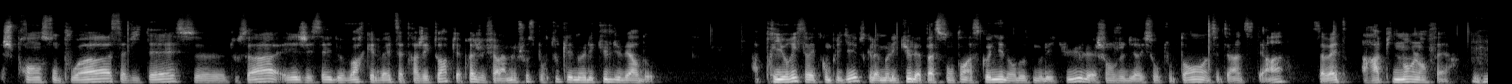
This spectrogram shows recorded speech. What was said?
je prends son poids, sa vitesse, euh, tout ça, et j'essaye de voir quelle va être sa trajectoire, puis après je vais faire la même chose pour toutes les molécules du verre d'eau. A priori, ça va être compliqué, parce que la molécule, elle passe son temps à se cogner dans d'autres molécules, elle change de direction tout le temps, etc., etc ça va être rapidement l'enfer. Mmh.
